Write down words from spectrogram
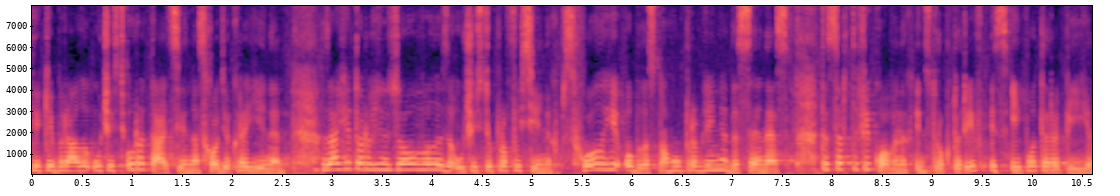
які брали участь у ротації на сході країни. Захід організовували за участю професійних психологів обласного управління ДСНС та сертифікованих інструкторів із іпотерапії.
